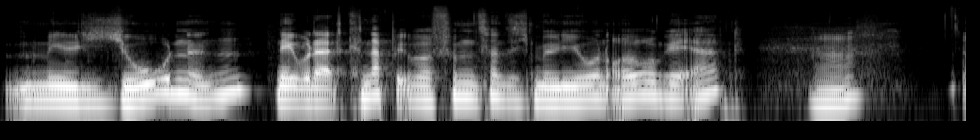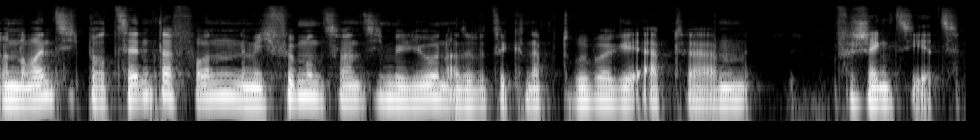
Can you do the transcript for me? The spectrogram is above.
Millionen, nee, oder hat knapp über 25 Millionen Euro geerbt. Und 90 Prozent davon, nämlich 25 Millionen, also wird sie knapp drüber geerbt haben, verschenkt sie jetzt.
